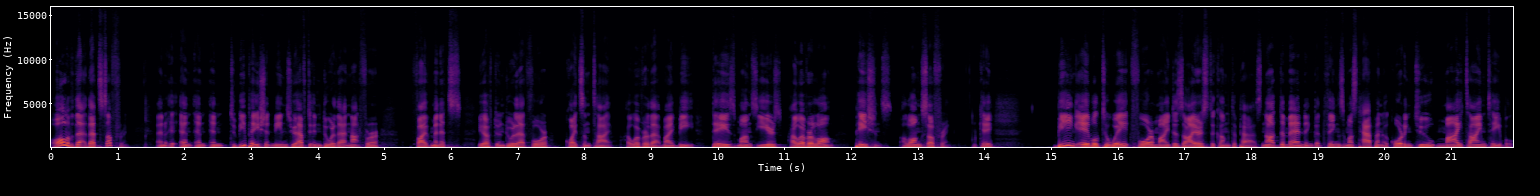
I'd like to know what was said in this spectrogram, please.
All of that that's suffering. And and and, and to be patient means you have to endure that not for 5 minutes. You have to endure that for quite some time however that might be days, months, years, however long. Patience, a long suffering. Okay? Being able to wait for my desires to come to pass, not demanding that things must happen according to my timetable.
